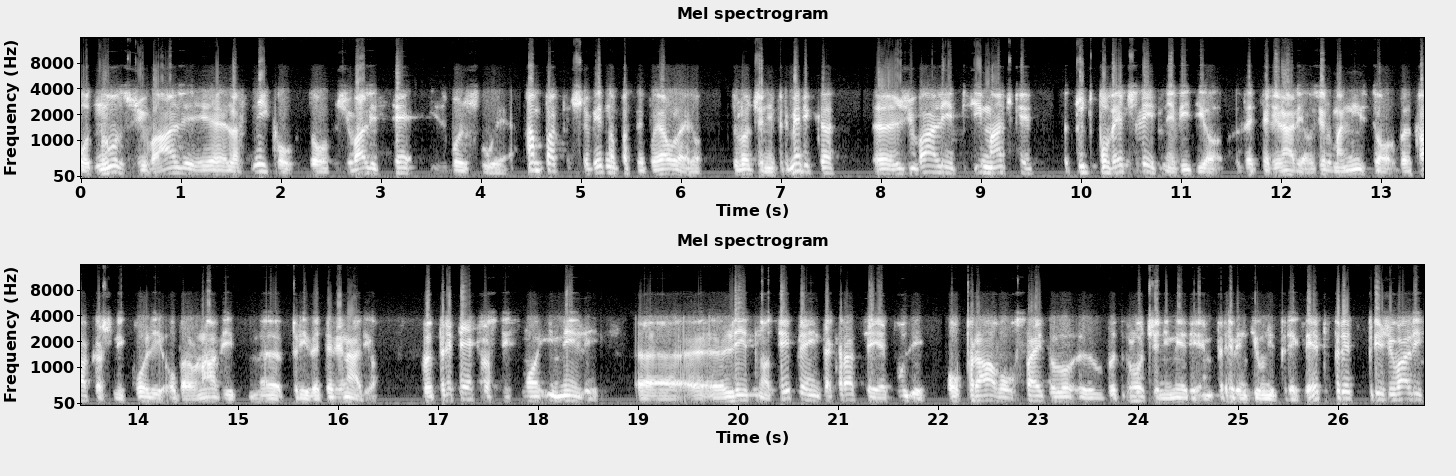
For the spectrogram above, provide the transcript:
odnos živali, lastnikov do živali se izboljšuje. Ampak še vedno pa se pojavljajo določeni primeri, ker eh, živali, psi, mačke tudi po več let ne vidijo veterinarja oziroma niso v kakršni koli obravnavi eh, pri veterinarju. V preteklosti smo imeli letno cepljenje in takrat se je tudi opravil vsaj dolo, v določeni meri en preventivni pregled pred, pri živalih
